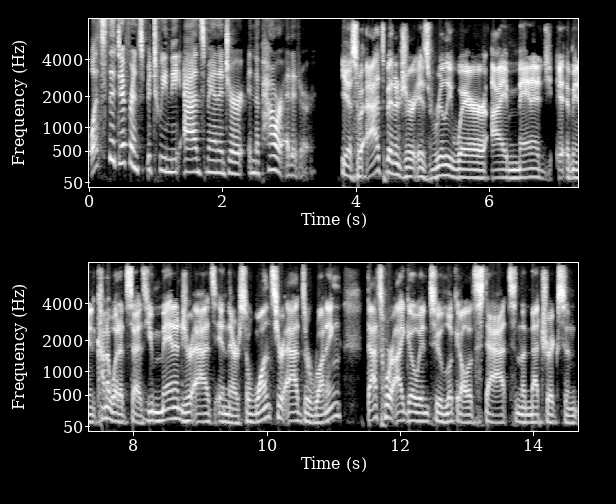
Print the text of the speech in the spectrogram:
what's the difference between the Ads Manager and the Power Editor? Yeah, so Ads Manager is really where I manage. I mean, kind of what it says. You manage your ads in there. So once your ads are running, that's where I go into look at all the stats and the metrics and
